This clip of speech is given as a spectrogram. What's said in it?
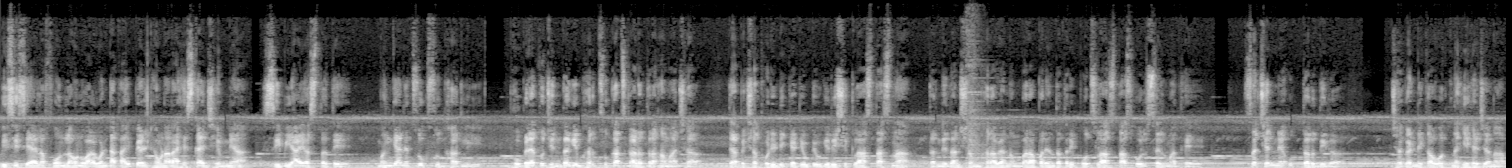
बी सी सी आयला फोन लावून वाळवंटात आय पी एल ठेवणार आहेस काय झेमण्या? सी बी आय असतं ते. मंग्याने चूक सुधारली. भोपळ्या तू जिंदगीभर चुकाच काढत राहा माझ्या. त्यापेक्षा थोडी डिकेटिव्हगिरी शिकला असतास ना तर निदान शंभराव्या नंबरापर्यंत तरी पोचला असतास होलसेलमध्ये. सचिनने उत्तर दिलं झगडणे का वक्त नाही हे जनाब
